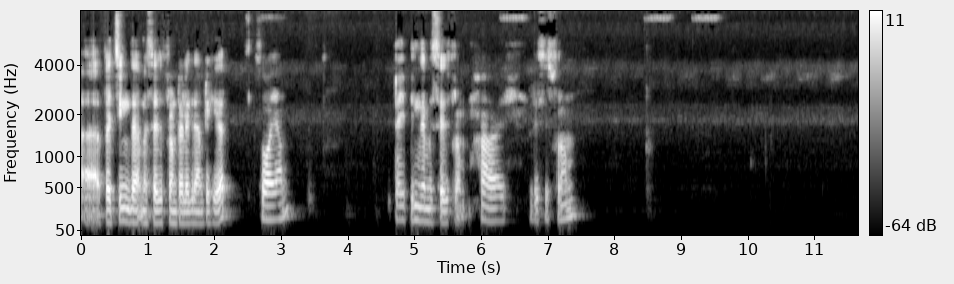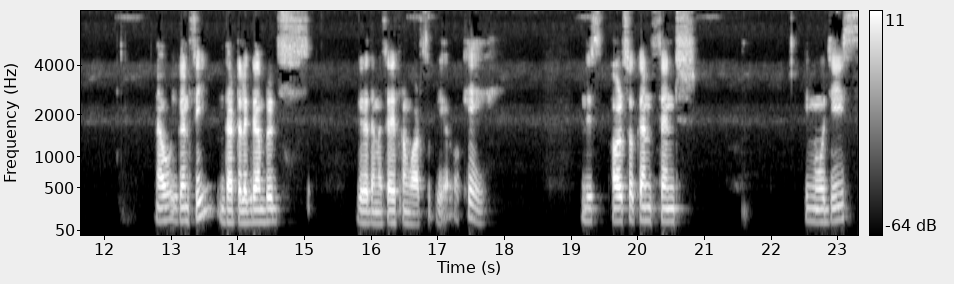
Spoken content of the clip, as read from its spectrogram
uh, fetching the message from telegram to here. So I am typing the message from hi this is from now you can see the telegram bridge give the message from whatsapp here. Okay. This also can send emojis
